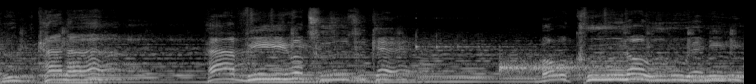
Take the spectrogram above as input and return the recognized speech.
るかな？旅を続け僕の上に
